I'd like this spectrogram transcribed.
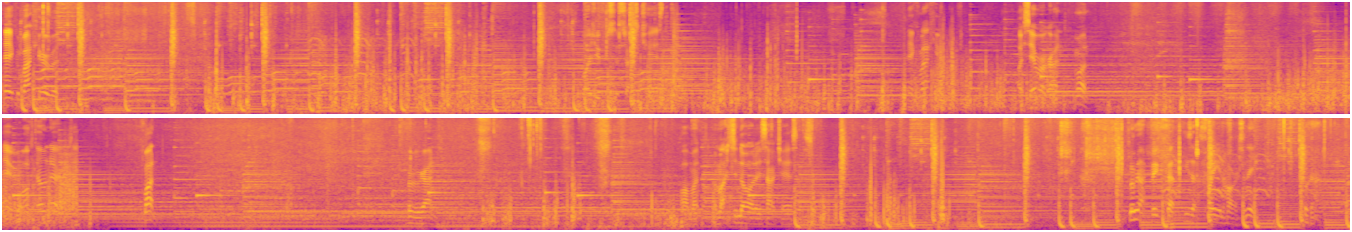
Hey, come back here a bit. Here. I say we're grand. Come on. Hey, we walk down there. Come on. We're grand. Oh man, imagine though they start chasing. Look at that big fella, he's a fine horse, isn't he? Look at him.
